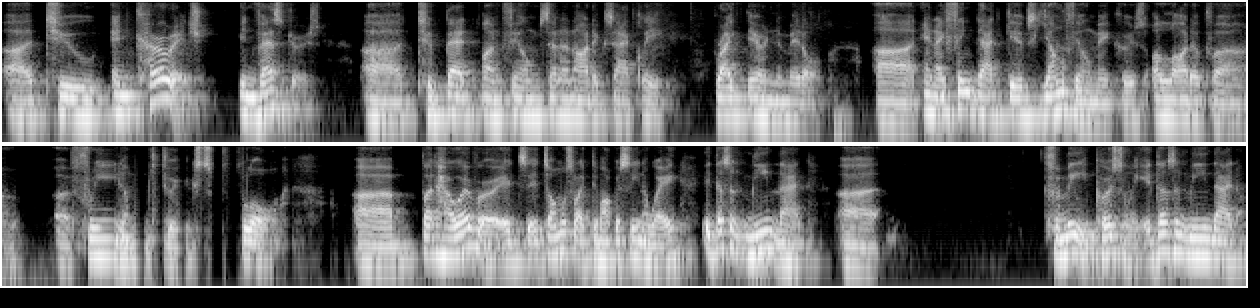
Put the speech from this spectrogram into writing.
uh, to encourage investors uh, to bet on films that are not exactly right there in the middle. Uh, and I think that gives young filmmakers a lot of uh, uh, freedom to explore. Uh, but however, it's it's almost like democracy in a way. It doesn't mean that. Uh, for me personally, it doesn't mean that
